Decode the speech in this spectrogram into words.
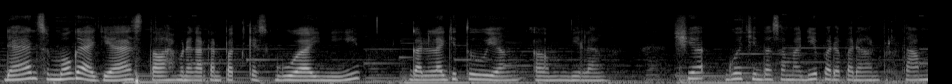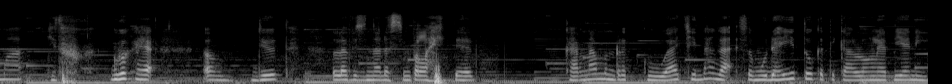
Dan semoga aja setelah mendengarkan podcast gue ini Gak ada lagi tuh yang um, bilang Sya, gue cinta sama dia pada pandangan pertama gitu. Gue kayak um, dude love is not as simple like that. Karena menurut gua cinta nggak semudah itu ketika lo ngeliat dia nih.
